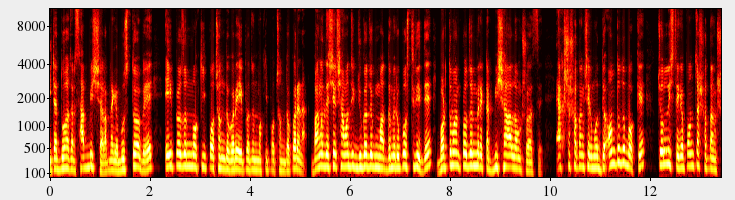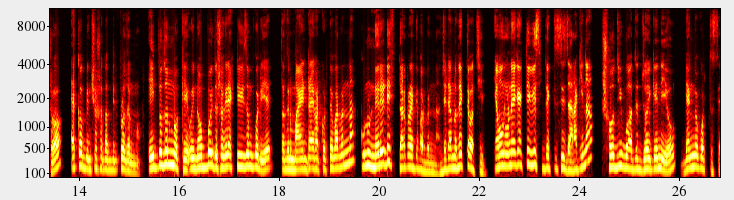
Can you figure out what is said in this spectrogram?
এটা দু হাজার ছাব্বিশ সাল, আপনাকে বুঝতে হবে, এই প্রজন্ম কি পছন্দ করে, এই প্রজন্ম কি পছন্দ করে না। বাংলাদেশের সামাজিক যোগাযোগ মাধ্যমের উপস্থিতিতে বর্তমান প্রজন্মের একটা বিশাল অংশ আছে। একশো শতাংশের মধ্যে অন্তত পক্ষে চল্লিশ থেকে পঞ্চাশ শতাংশ একবিংশ শতাব্দীর প্রজন্ম। এই প্রজন্মকে ওই নব্বই দশকের অ্যাক্টিভিজম করিয়ে তাদের মাইন্ড ডাইভার্ট করতে পারবেন না, কোনো নেগেটিভ দাঁড় করাইতে পারবেন না, যেটা আমরা দেখতে পাচ্ছি। এমন অনেক অ্যাক্টিভিস্ট দেখতেছি যারা কিনা সজীব ওয়াজের জয়কে নিয়েও ব্যঙ্গ করতেছে,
